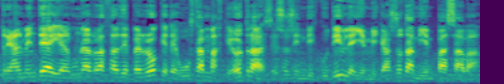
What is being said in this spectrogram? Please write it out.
Realmente hay algunas razas de perro que te gustan más que otras, eso es indiscutible, y en mi caso también pasaba.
